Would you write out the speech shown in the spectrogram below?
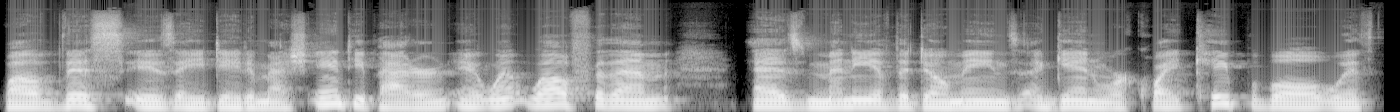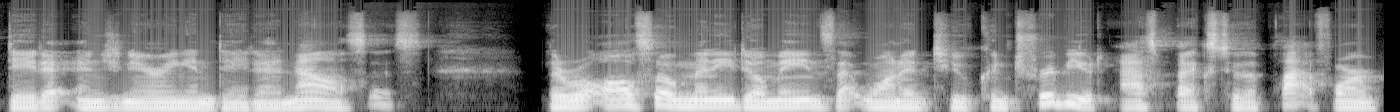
While this is a data mesh anti pattern, it went well for them as many of the domains, again, were quite capable with data engineering and data analysis. There were also many domains that wanted to contribute aspects to the platform,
